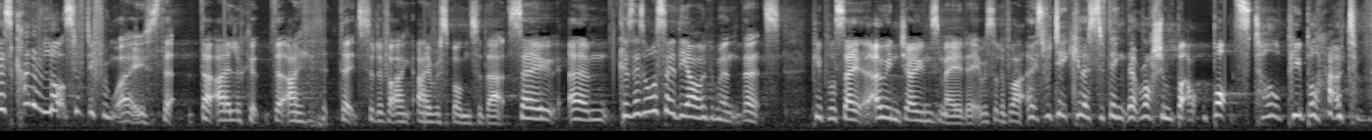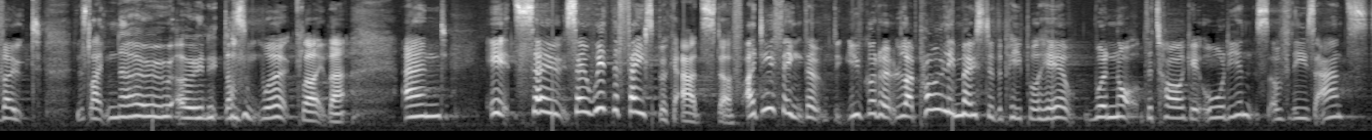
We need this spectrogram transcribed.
There's kind of lots of different ways that, that I look at that I that sort of I, I respond to that. So, because um, there's also the argument that people say Owen Jones made it. It was sort of like, oh, it's ridiculous to think that Russian bots told people how to vote. And it's like, no, Owen, it doesn't work like that. And it's so, so with the Facebook ad stuff, I do think that you've got to, like, probably most of the people here were not the target audience of these ads.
